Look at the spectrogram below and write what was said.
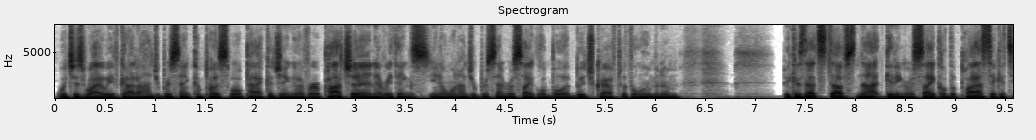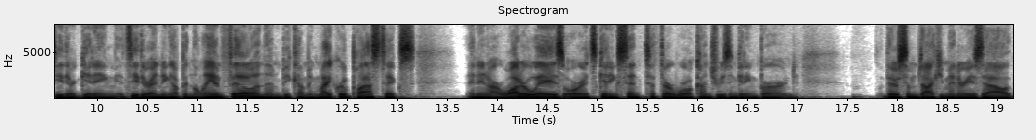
which is why we've got 100% compostable packaging over at Pacha, and everything's you know 100% recyclable at Boochcraft with aluminum because that stuff's not getting recycled the plastic it's either getting it's either ending up in the landfill and then becoming microplastics and in our waterways or it's getting sent to third world countries and getting burned there's some documentaries out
